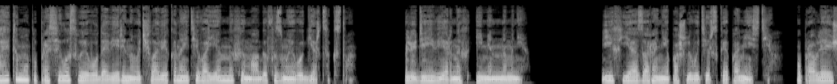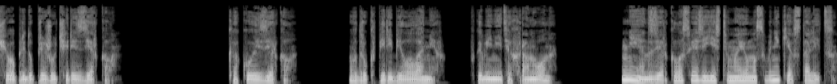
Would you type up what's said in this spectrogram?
Поэтому попросила своего доверенного человека найти военных и магов из моего герцогства. Людей, верных именно мне. Их я заранее пошлю в Итирское поместье. Управляющего предупрежу через зеркало. «Какое зеркало?» Вдруг перебила Ламир. «В кабинете Хранвона?» «Нет, зеркало связи есть в моем особняке в столице.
